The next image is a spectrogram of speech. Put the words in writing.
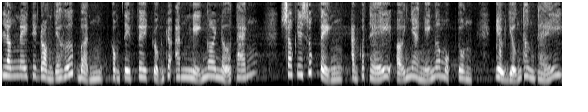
Lần này thì đoàn gia hứa bệnh, công ty phê chuẩn cho anh nghỉ ngơi nửa tháng. Sau khi xuất viện, anh có thể ở nhà nghỉ ngơi một tuần, điều dưỡng thân thể.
